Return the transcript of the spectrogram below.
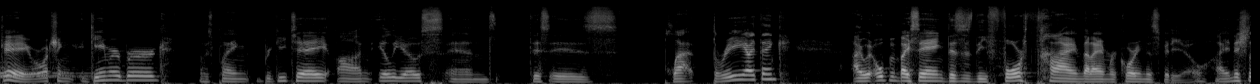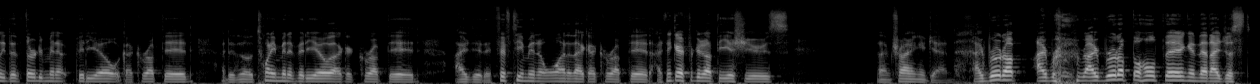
Okay, we're watching Gamerberg, who's playing Brigitte on Ilios, and this is Plat 3, I think. I would open by saying this is the fourth time that I am recording this video. I initially did a 30 minute video, it got corrupted. I did another 20 minute video, that got corrupted. I did a 15 minute one, and that got corrupted. I think I figured out the issues, and I'm trying again. I wrote up, I wrote, I wrote up the whole thing, and then I just,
